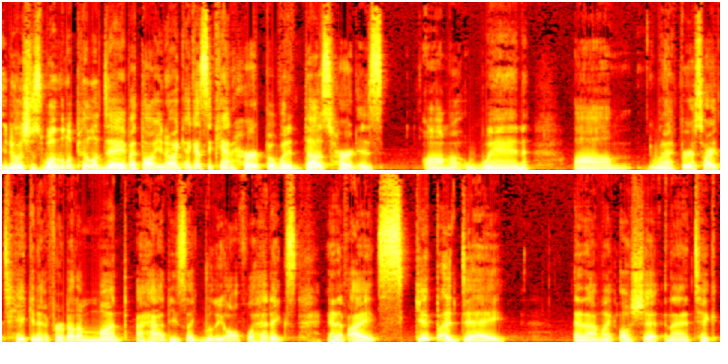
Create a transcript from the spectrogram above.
You know, it's just one little pill a day. But I thought, you know, I, I guess it can't hurt. But what it does hurt is um, when um, when I first started taking it for about a month, I had these like really awful headaches. And if I skip a day, and I'm like, oh shit, and I take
